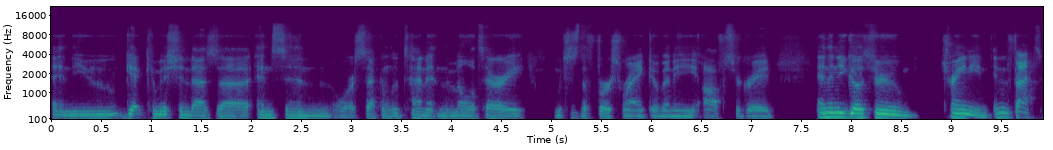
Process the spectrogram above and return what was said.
and you get commissioned as a ensign or second lieutenant in the military, which is the first rank of any officer grade, and then you go through training. And in fact,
